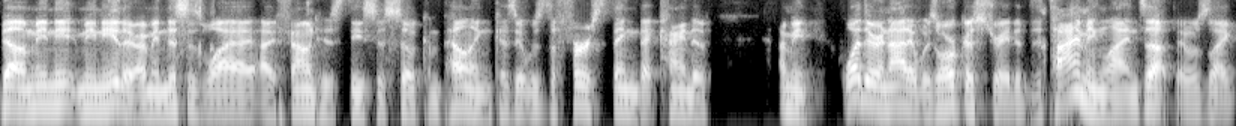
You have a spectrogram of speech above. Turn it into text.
no me, me neither i mean this is why I, I found his thesis so compelling because it was the first thing that kind of i mean whether or not it was orchestrated the timing lines up. It was like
